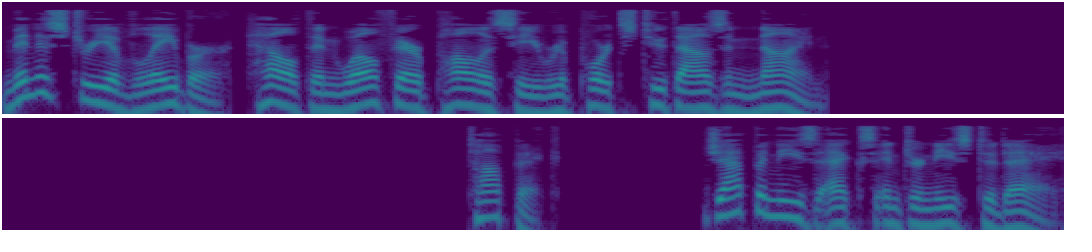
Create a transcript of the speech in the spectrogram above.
Ministry of Labour, Health and Welfare Policy Reports 2009 Japanese ex-internees today.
